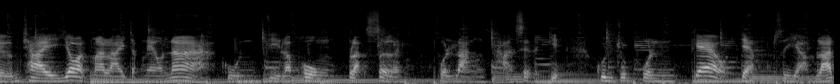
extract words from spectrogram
ลิมชัยยอดมาลายจากแนวหน้า คุณจิรพงศ์ประเสริฐผลลังฐานเศรษฐกิจ คุณจุพลแก้วแจ่มสยามรัฐ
